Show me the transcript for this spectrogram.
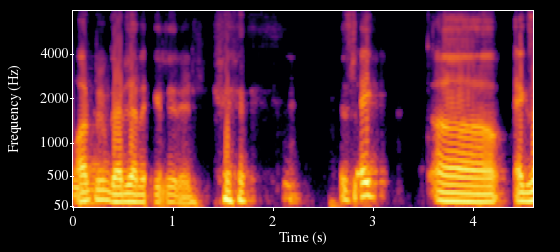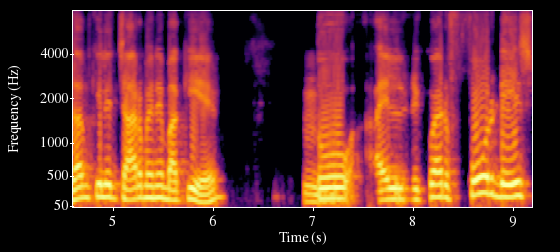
और Yeah. फिर घर जाने के लिए रेडी इट्स लाइक एग्ज़ाम के लिए चार महीने बाकी है हम्म। तो I require four days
